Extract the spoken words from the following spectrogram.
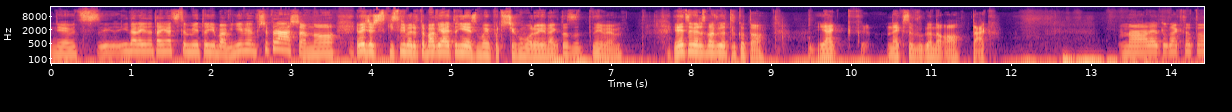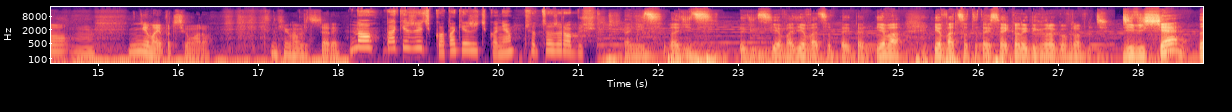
Nie wiem, c- i dalej na taniacy to mnie to nie bawi. Nie wiem, przepraszam, no. Ja wiem, że wszystkich streamerów to bawi, ale to nie jest moje poczucie humoru jednak, to, z- nie wiem. Jedyne co mnie rozbawiło tylko to, jak Nexem wyglądał, o, tak. No, ale to tak to, to mm, nie moje poczucie humoru. nie mam być szczery. No, takie żyćko, takie żyćko, nie? Co, co zrobisz? No nic, no nic, nic, nie ma, nie ma co tutaj, ten, nie ma, nie ma co tutaj sobie kolejnych wrogów robić. Dziwisz się? No,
